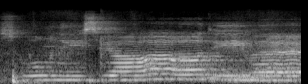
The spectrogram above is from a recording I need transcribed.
Сумний святий вечір,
